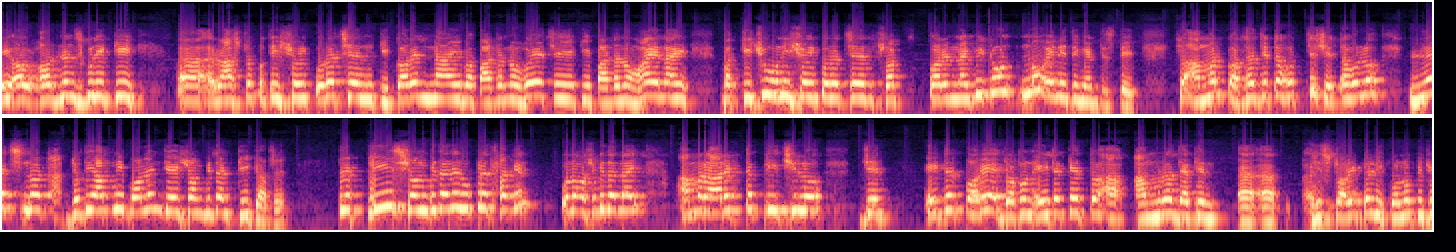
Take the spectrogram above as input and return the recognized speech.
এই অর্ডিন্যান্স গুলি কি রাষ্ট্রপতি সই করেছেন, কি করেন নাই, বা পাঠানো হয়েছে, কি পাঠানো হয় নাই, বা কিছু উনি সই করেছেন, সব করেন নাই we don't know anything at this stage so আমার কথা যেটা হচ্ছে সেটা হলো লেটস নট যদি আপনি বলেন যে এই সংবিধান ঠিক আছে, তাহলে প্লিজ সংবিধানের উপরে থাকেন, কোনো অসুবিধা নাই। আমার আরেকটা প্লি ছিল যে এইটার পরে যখন এইটাকে তো আমরা দেখেন হিস্টোরিক্যালি কোনো কিছু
